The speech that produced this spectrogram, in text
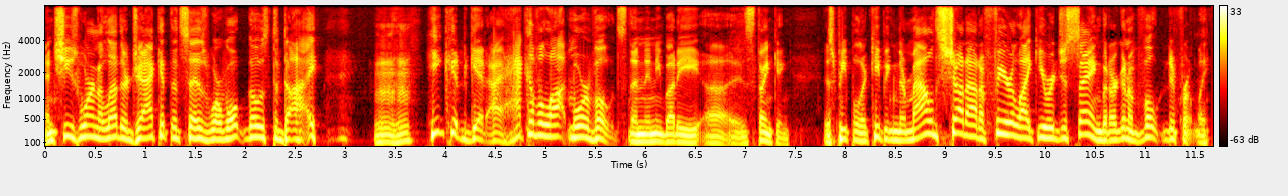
And she's wearing a leather jacket that says "Where woke goes to die." Mm-hmm. He could get a heck of a lot more votes than anybody uh, is thinking. As people are keeping their mouths shut out of fear, like you were just saying, but are going to vote differently.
